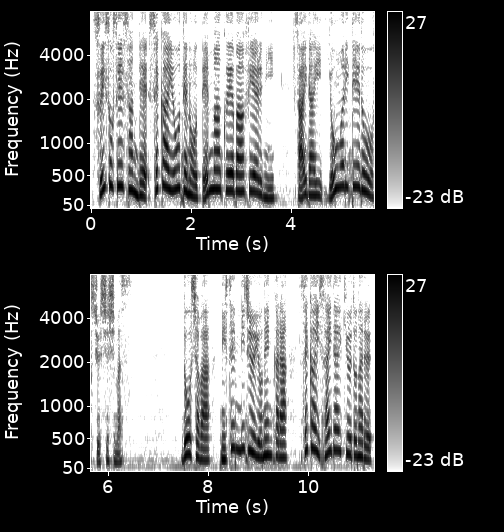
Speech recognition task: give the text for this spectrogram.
水素生産で世界大手のデンマークエバーフィエルに最大4割程度を出資します。同社は2024年から世界最大級となる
